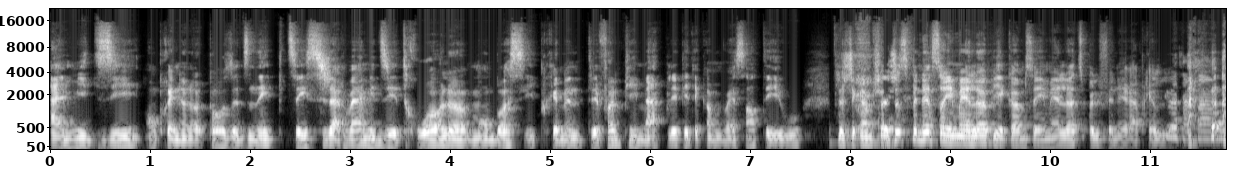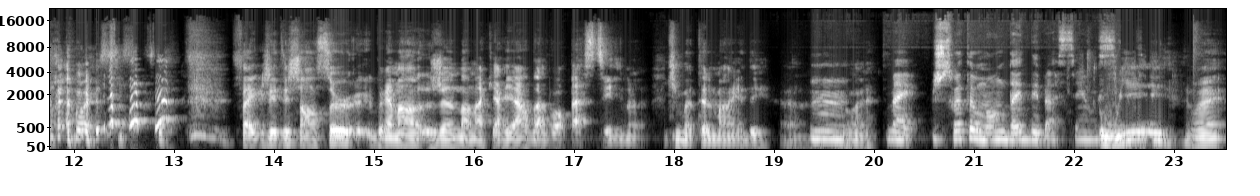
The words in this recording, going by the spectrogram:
à midi, on prenait notre pause de dîner. Puis tu sais, si j'arrivais à midi et trois, là, mon boss, il prenait le téléphone, puis il m'appelait, puis il était comme, Vincent, t'es où? Puis là, j'étais comme, je vais juste finir ce email-là, puis il est comme, ce email-là, tu peux le finir après le... ouais, c'est ça. Fait que j'ai été chanceux, vraiment jeune dans ma carrière, d'avoir Bastien, là, qui m'a tellement aidé. Euh, Hmm. ouais. Ben, je souhaite au monde d'être des Bastiens aussi. Oui, ouais,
